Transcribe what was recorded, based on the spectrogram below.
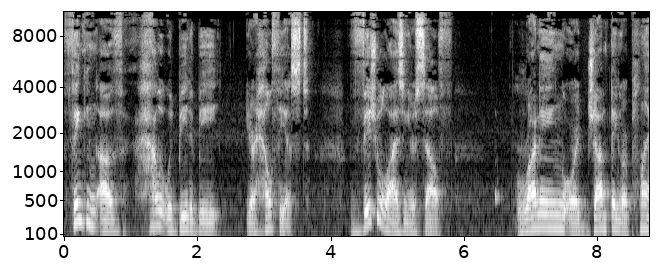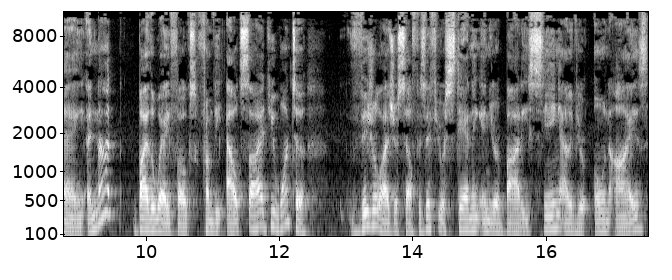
thinking of how it would be to be your healthiest, visualizing yourself running or jumping or playing, and not, by the way, folks, from the outside, you want to visualize yourself as if you're standing in your body, seeing out of your own eyes,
